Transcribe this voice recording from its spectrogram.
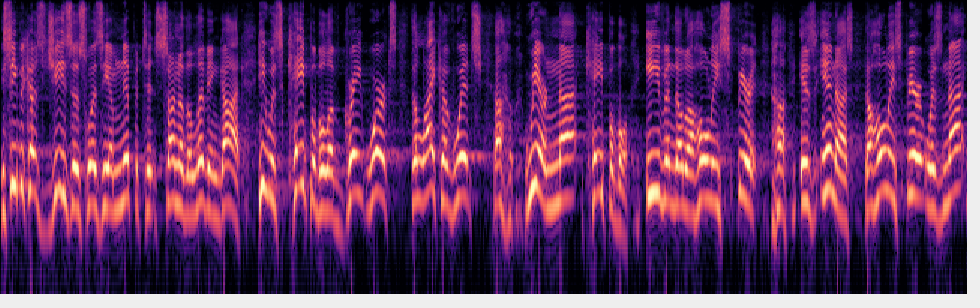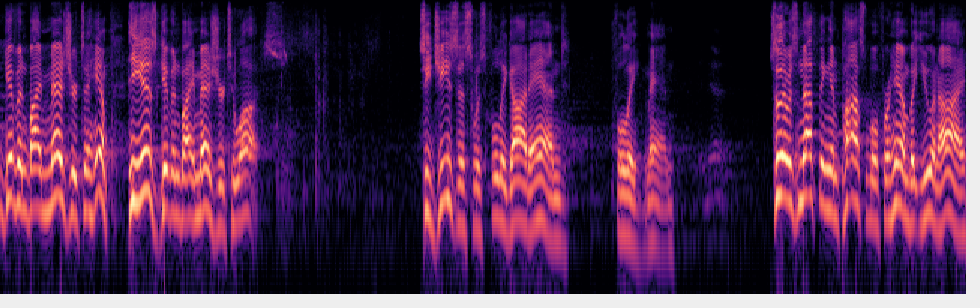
You see, because Jesus was the omnipotent Son of the living God, he was capable of great works, the like of which uh, we are not capable, even though the Holy Spirit uh, is in us. The Holy Spirit was not given by measure to him, he is given by measure to us. See, Jesus was fully God and fully man. So there was nothing impossible for him, but you and I,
